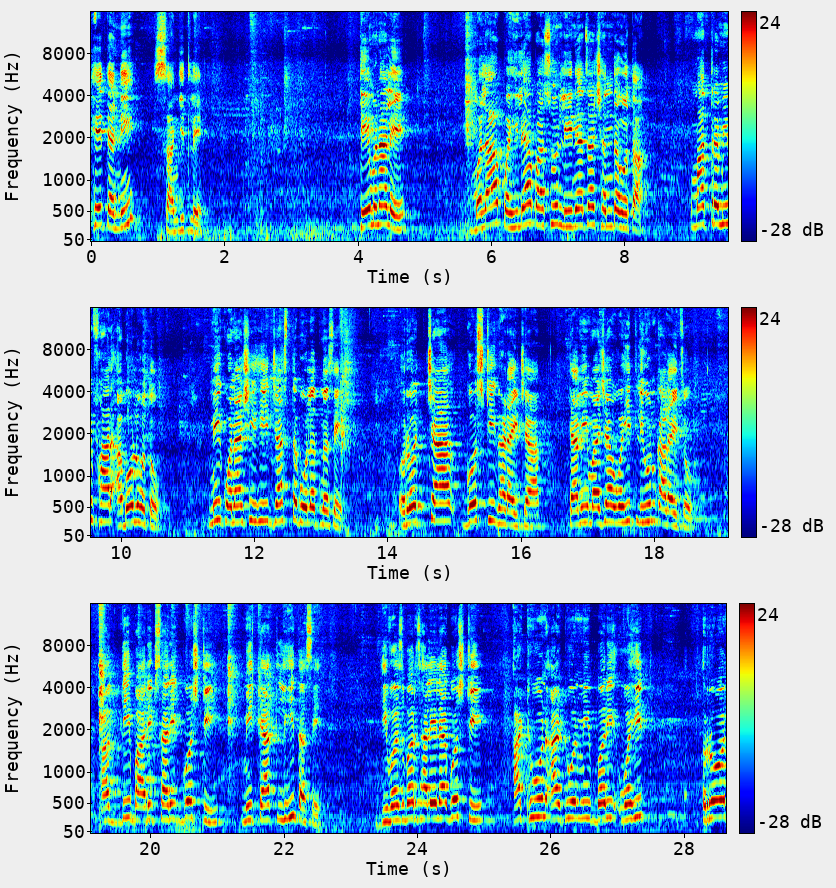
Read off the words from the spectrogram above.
हे त्यांनी सांगितले. ते म्हणाले मला पहिल्यापासून लिहिण्याचा छंद होता. मात्र मी फार अबोल होतो. मी कोणाशीही जास्त बोलत नसे. रोजच्या गोष्टी घडायच्या. त्या मी माझ्या वहीत लिहून काढायचो. अगदी बारीकसारीक गोष्टी मी त्यात लिहित असे. दिवसभर झालेल्या गोष्टी आठवून आठवून मी बरी वहीत रोज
